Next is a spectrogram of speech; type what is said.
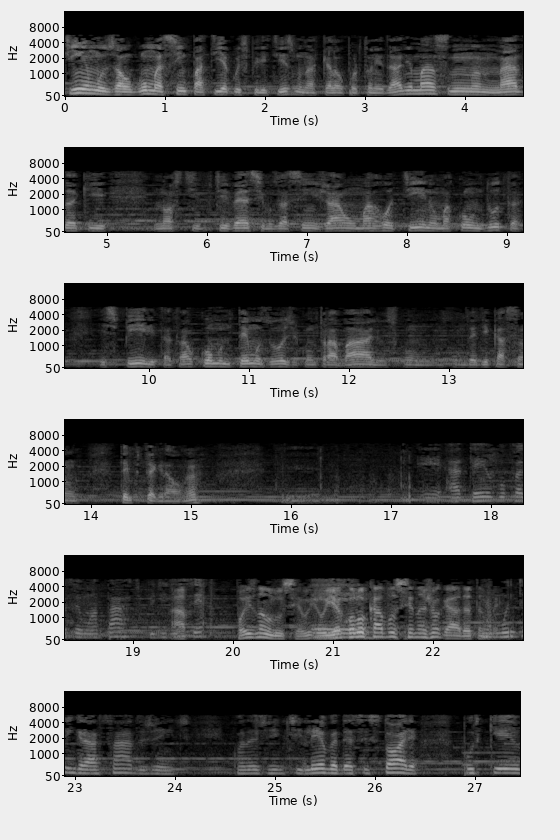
tínhamos alguma simpatia com o espiritismo naquela oportunidade, mas nada que nós ti- tivéssemos assim já uma rotina, uma conduta espírita, tal como temos hoje com trabalhos, com, com dedicação tempo integral, né? É, até eu vou fazer uma parte, pedir Ah, licença. Pois não, Lúcia. Eu, eu ia É. colocar você na jogada É também. muito engraçado, gente, quando a gente lembra dessa história, porque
